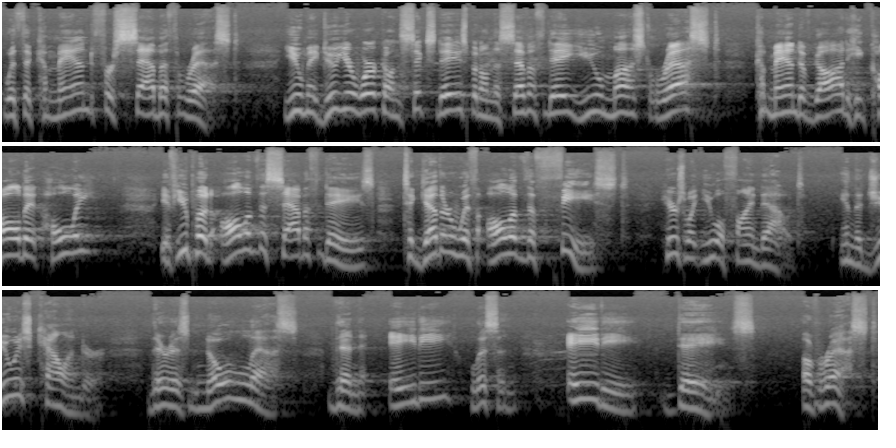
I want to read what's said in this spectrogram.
with the command for Sabbath rest. You may do your work on six days, but on the seventh day you must rest. Command of God. He called it holy. If you put all of the Sabbath days together with all of the feast, here's what you will find out. In the Jewish calendar, there is no less than 80, listen, 80 days of rest.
